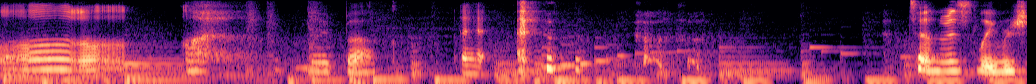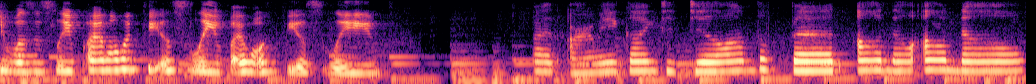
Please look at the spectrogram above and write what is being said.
Uh, my back. Eh. 10 minutes later she was asleep. I won't be asleep. I won't be asleep. What are we going to do on the bed? Oh no, oh no.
